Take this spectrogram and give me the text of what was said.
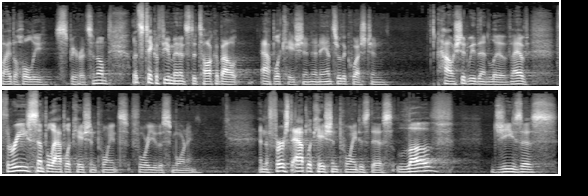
by the Holy Spirit. So now let's take a few minutes to talk about application and answer the question how should we then live? I have three simple application points for you this morning. And the first application point is this love Jesus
